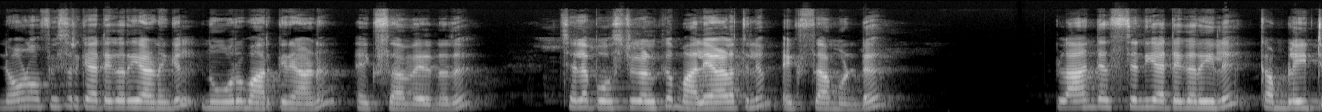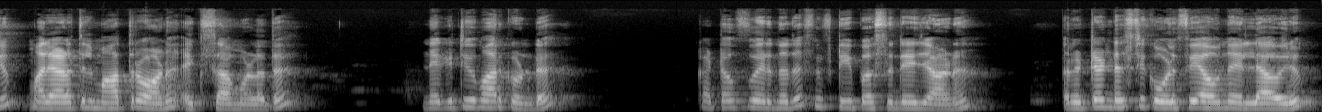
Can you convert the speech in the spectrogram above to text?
നോൺ ഓഫീസർ കാറ്റഗറി ആണെങ്കിൽ നൂറ് മാർക്കിനാണ് എക്സാം വരുന്നത്. ചില പോസ്റ്റുകൾക്ക് മലയാളത്തിലും എക്സാം ഉണ്ട്. പ്ലാന്റ് അസിസ്റ്റന്റ് കാറ്റഗറിയിൽ കംപ്ലീറ്റും മലയാളത്തിൽ മാത്രമാണ് എക്സാം ഉള്ളത്. നെഗറ്റീവ് മാർക്കുണ്ട്. കട്ട് ഓഫ് വരുന്നത് ഫിഫ്റ്റി പെർസെന്റേജ് ആണ്. റിട്ടേൺ ടെസ്റ്റ് ക്വാളിഫൈ ആവുന്ന എല്ലാവരും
